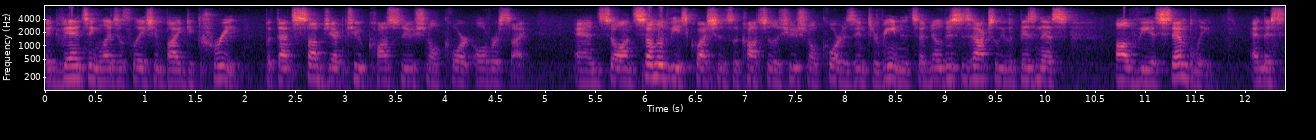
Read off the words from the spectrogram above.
advancing legislation by decree, but that's subject to constitutional court oversight. And so on some of these questions, the Constitutional Court has intervened and said, no, this is actually the business of the assembly, and this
